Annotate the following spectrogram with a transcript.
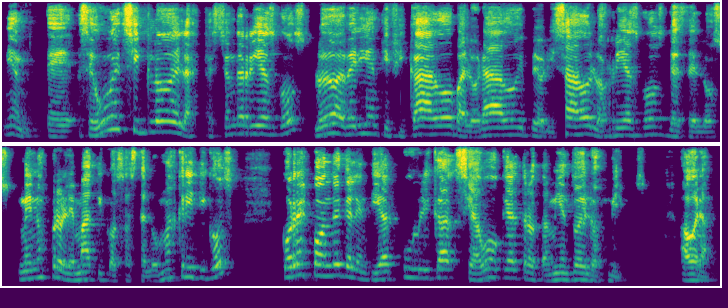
Bien, eh, según el ciclo de la gestión de riesgos, luego de haber identificado, valorado y priorizado los riesgos desde los menos problemáticos hasta los más críticos, corresponde que la entidad pública se aboque al tratamiento de los mismos. Ahora,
